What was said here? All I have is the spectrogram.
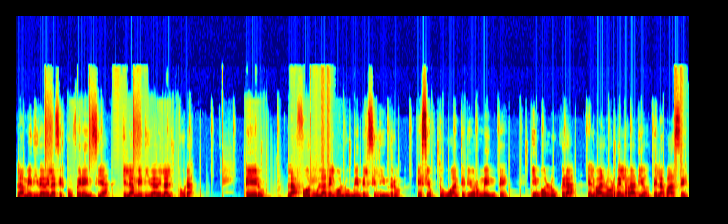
la medida de la circunferencia y la medida de la altura. Pero la fórmula del volumen del cilindro que se obtuvo anteriormente involucra el valor del radio de la base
